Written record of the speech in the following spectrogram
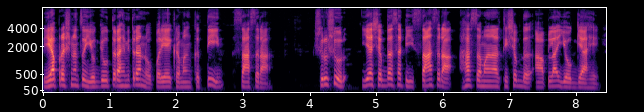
या प्रश्नाचं योग्य उत्तर आहे मित्रांनो पर्याय क्रमांक तीन सासरा. श्रुशूर या शब्दासाठी सासरा हा समानार्थी शब्द आपला योग्य आहे.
